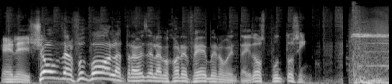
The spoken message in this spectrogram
en el Show del Fútbol a través de la mejor FM 92.5.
